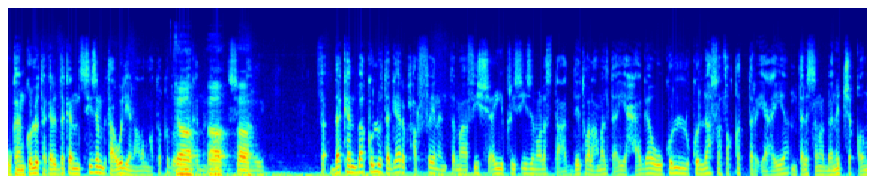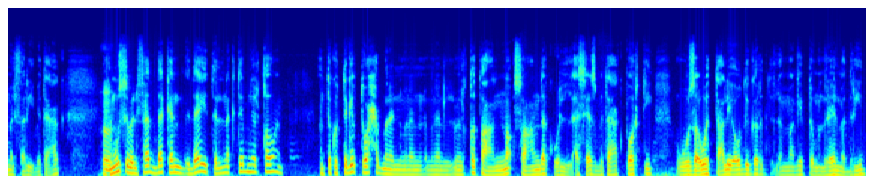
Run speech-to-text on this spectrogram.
وكان كله تجارب. ده كان ال season بتاع ويليان على ما أعتقد ولا آه، فده كان بقى كله تجارب حرفيا. أنت ما فيش أي pre season ولا استعديت ولا عملت أي حاجة وكل كلها صفقات ترقيعية. أنت لسه ما بنيتش قوام الفريق بتاعك. مم. الموسم اللي فات ده كان بداية انك تبني القوام. أنت كنت جبت واحد من ال من ال من, ال من القطع الناقصة عندك والأساس بتاعك بارتي وزودت عليه أوديجارد لما جبته من ريال مدريد.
